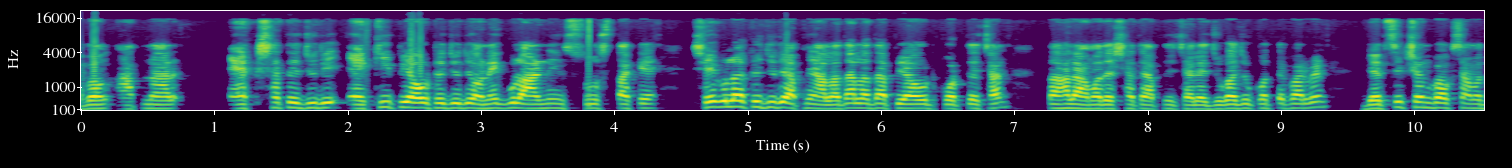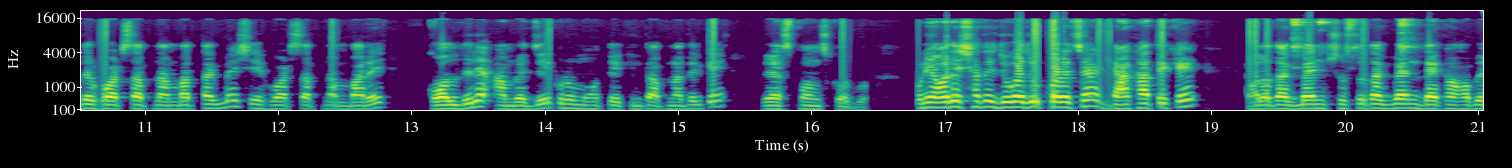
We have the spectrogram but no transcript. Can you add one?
এবং আপনার একসাথে যদি একই পে যদি অনেকগুলো আর্নিং সোর্স থাকে, সেগুলোকে যদি আপনি আলাদা আলাদা পে আউট করতে চান তাহলে আমাদের সাথে আপনি চাইলে যোগাযোগ করতে পারবেন। ডেসক্রিপশন বক্স আমাদের হোয়াটসঅ্যাপ নাম্বার থাকবে। সেই হোয়াটসঅ্যাপ নাম্বারে কল দিলে আমরা যে কোনো মুহূর্তে কিন্তু আপনাদেরকে রেসপন্স করব। উনি আমাদের সাথে যোগাযোগ করেছে ঢাকা থেকে। ভালো থাকবেন, সুস্থ থাকবেন। দেখা হবে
